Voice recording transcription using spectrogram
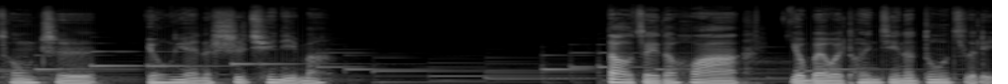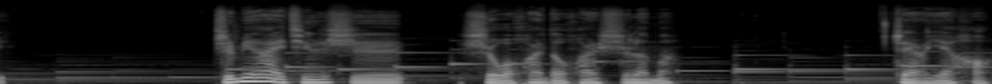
从此永远的失去你吗？到嘴的话又被我吞进了肚子里。直面爱情时，是我患得患失了吗？这样也好，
